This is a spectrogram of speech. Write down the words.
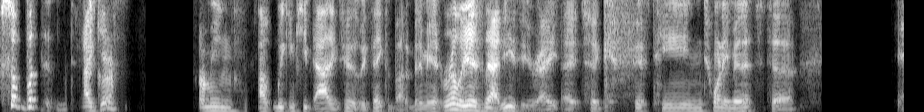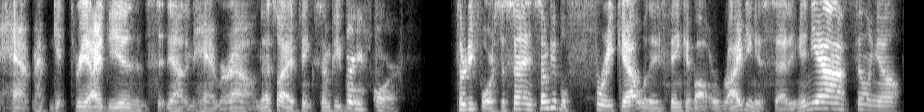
so, but I guess, I mean, uh, we can keep adding to it as we think about it, but I mean, it really is that easy, right? It took 15, 20 minutes to ha- get three ideas and sit down and hammer out. And that's why I think some people 34 34. So some, and some people freak out when they think about writing a setting. And yeah, filling out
